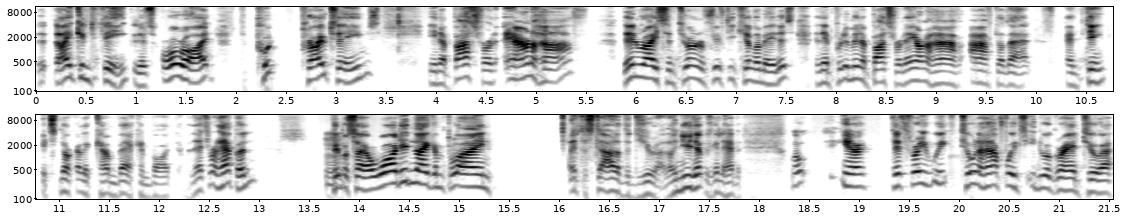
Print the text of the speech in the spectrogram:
that they can think that it's all right to put pro teams in a bus for an hour and a half then race them 250 kilometers and then put them in a bus for an hour and a half after that and think it's not going to come back and bite them. And that's what happened. Mm. People say, oh, why didn't they complain at the start of the Giro? They knew that was going to happen. Well, you know, they're three weeks, two and a half weeks into a grand tour,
